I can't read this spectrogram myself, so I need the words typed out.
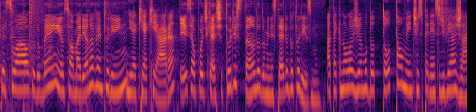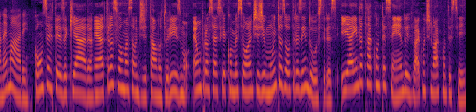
Pessoal, tudo bem? Eu sou a Mariana Venturim. E aqui é a Kiara. Esse é o podcast Turistando do Ministério do Turismo. A tecnologia mudou totalmente a experiência de viajar, né, Mari? Com certeza, Kiara. É, a transformação digital no turismo é um processo que começou antes de muitas outras indústrias e ainda está acontecendo e vai continuar a acontecer,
